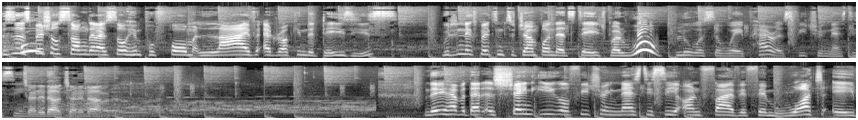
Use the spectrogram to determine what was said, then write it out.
This is a special song that I saw him perform live at Rocking the Daisies. We didn't expect him to jump on that stage, but woo, blew us away. Paris featuring Nasty C. Turn it up, turn it up. There you have it. That is Shane Eagle featuring Nasty C on 5FM. What a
